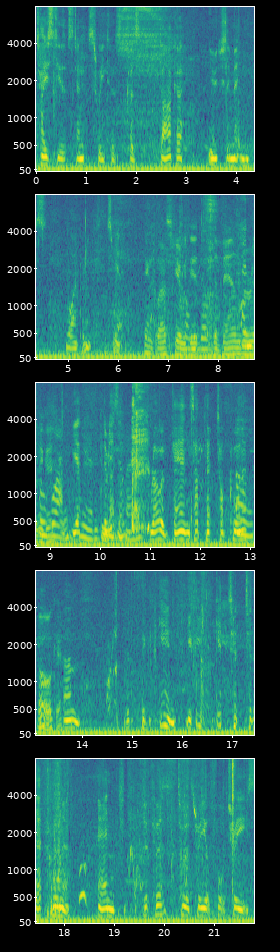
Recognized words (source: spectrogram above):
tastiest and sweetest because darker usually means riper and sweet. I think last year we did the vans were really good. Yeah, there is a row of vans up that top corner. Oh, okay. Um, but again, if you get to, to that corner and the first two or three or four trees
